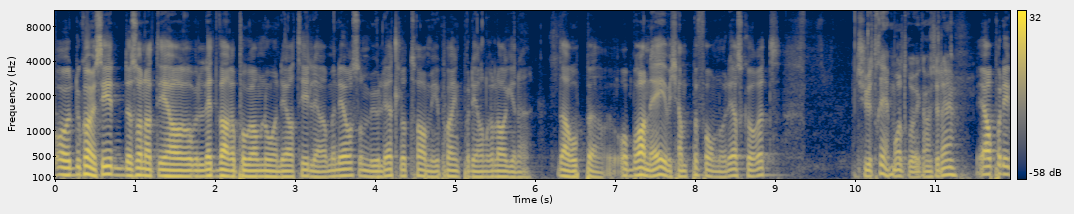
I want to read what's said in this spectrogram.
og du kan jo si det er sånn at de har litt verre program nå enn de har tidligere, men de har også mulighet til å ta mye poeng på de andre lagene der oppe. Og Brann er jo i kjempeform nå. De har skåret 23 mål, tror jeg kanskje det. Ja, på de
